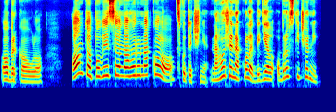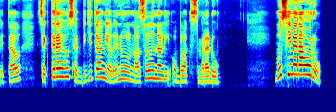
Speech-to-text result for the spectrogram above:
obrkoulo. On to pověsil nahoru na kolo. Skutečně, nahoře na kole viděl obrovský černý pytel, ze kterého se viditelně linul na zelenalý oblak smradu. Musíme nahoru,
